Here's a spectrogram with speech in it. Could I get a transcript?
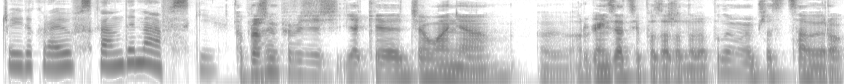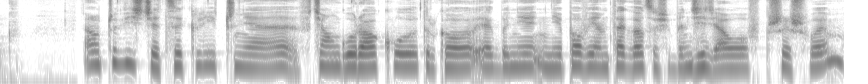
czyli do krajów skandynawskich. A proszę mi powiedzieć, jakie działania e, organizacje pozarządowe podejmują przez cały rok? Oczywiście cyklicznie w ciągu roku, tylko jakby nie, nie powiem tego, co się będzie działo w przyszłym,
